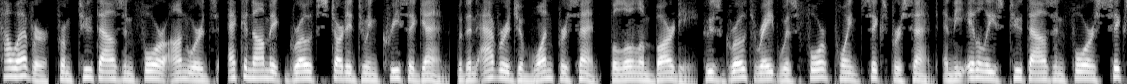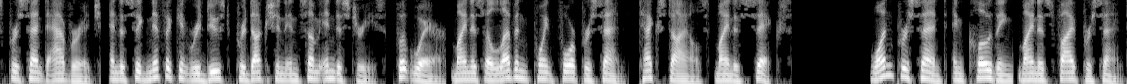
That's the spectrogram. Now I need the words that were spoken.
However, from 2004 onwards, economic growth started to increase again, with an average of 1%, below Lombardy whose growth rate was 4.6% and the Italy's 2004 6% average, and a significant reduced production in some industries, footwear minus 11.4%, textiles minus 6. 1% and clothing minus 5%.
